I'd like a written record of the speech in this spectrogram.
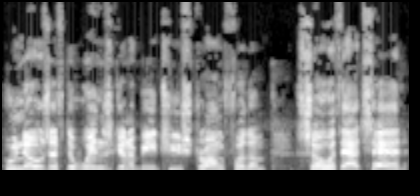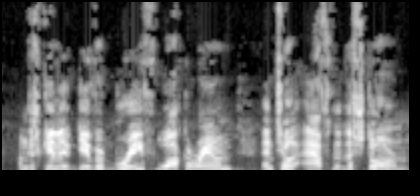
Who knows if the wind's going to be too strong for them. So with that said, I'm just going to give a brief walk around until after the storm.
